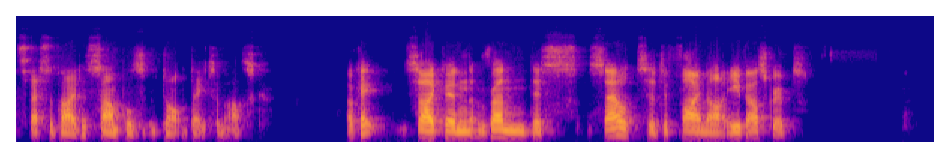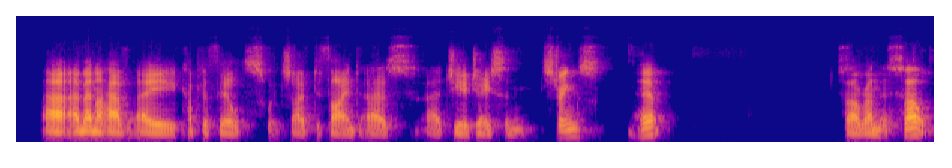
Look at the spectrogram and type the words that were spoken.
specified as samples.data mask. Okay, so I can run this cell to define our eval script. Uh, and then I have a couple of fields which I've defined as uh, GeoJSON strings here. So I'll run this cell.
